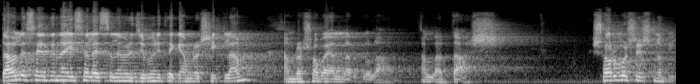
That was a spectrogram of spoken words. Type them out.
তাহলে সৈয়দনা ঈসা আলাইসাল্লামের জীবনী থেকে আমরা শিখলাম, আমরা সবাই আল্লাহর গোলাম, আল্লাহর দাস। সর্বশেষ নবী,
